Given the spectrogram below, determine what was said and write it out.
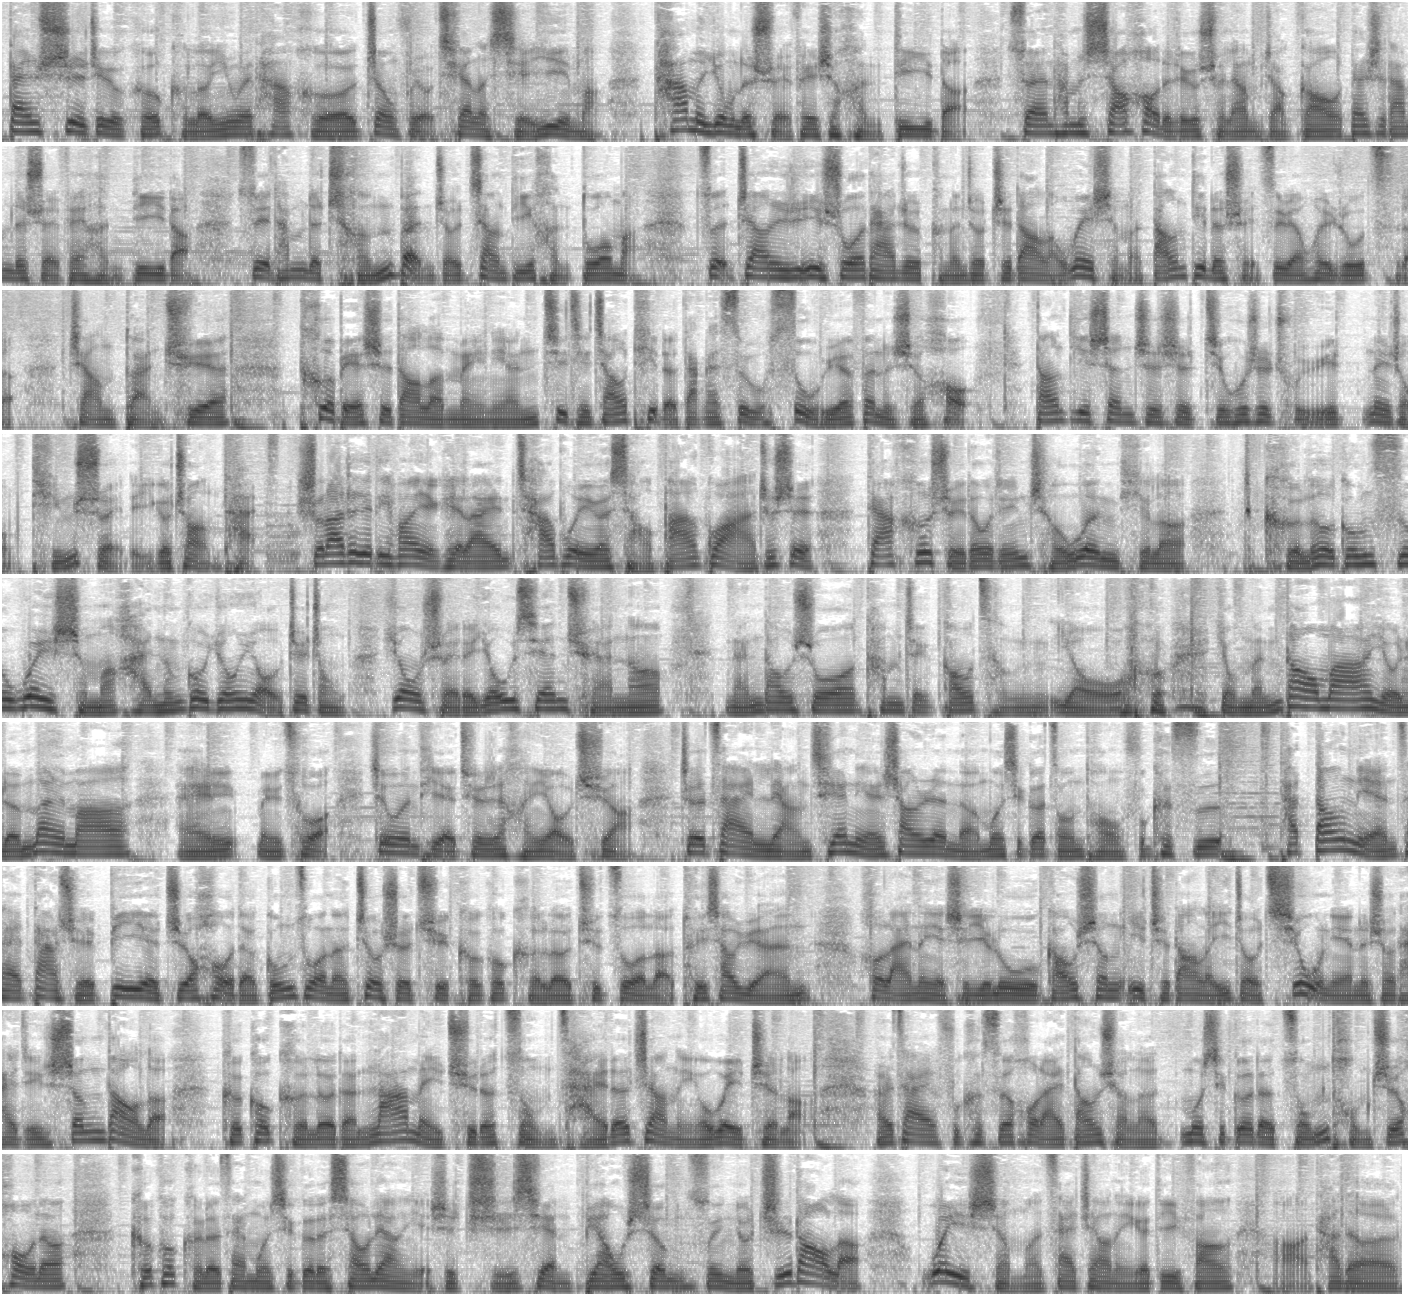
但是这个可口可乐因为它和政府有签了协议嘛，他们用的水费是很低的。虽然他们消耗的这个水量比较高，但是他们的水费很低的，所以他们的成本就降低很多嘛。所以这样一说，大家就可能就知道了为什么当地的水资源会如此的这样短缺，特。别是到了每年季节交替的大概四五四五月份的时候，当地甚至是几乎是处于那种停水的一个状态。说到这个地方，也可以来插播一个小八卦，就是大家喝水都已经成问题了，可乐公司为什么还能够拥有这种用水的优先权呢？难道说他们这个高层有有门道吗？有人脉吗？哎，没错，这个问题也确实很有趣啊。这在两千年上任的墨西哥总统福克斯，他当年在大学毕业之后的工作呢，就是去可口可乐去做了。推销员，后来呢也是一路高升，一直到了一九七五年的时候，他已经升到了可口可乐的拉美区的总裁的这样的一个位置了。而在福克斯后来当选了墨西哥的总统之后呢，可口可乐在墨西哥的销量也是直线飙升，所以你就知道了为什么在这样的一个地方啊，它的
